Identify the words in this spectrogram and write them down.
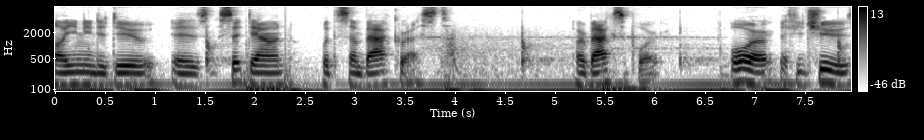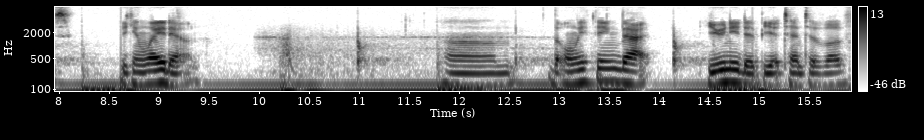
all you need to do is sit down with some backrest or back support. Or if you choose, you can lay down. Um, the only thing that you need to be attentive of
